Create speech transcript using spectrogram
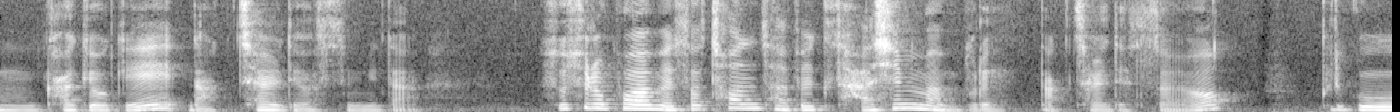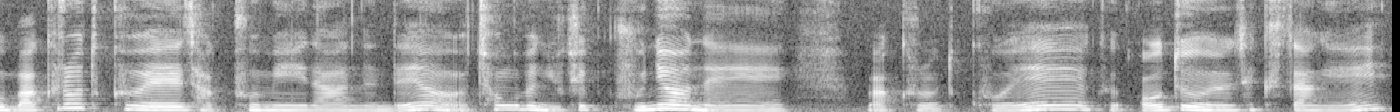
음, 가격에 낙찰되었습니다. 수수료 포함해서 1,440만 불에 낙찰됐어요. 그리고 마크로드코의 작품이 나왔는데요. 1969년에 마크로드코의 그 어두운 색상의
